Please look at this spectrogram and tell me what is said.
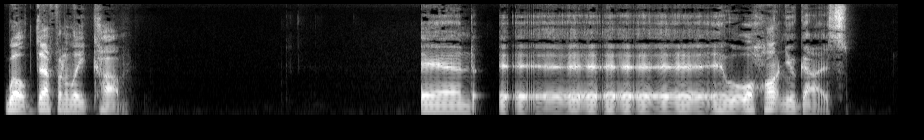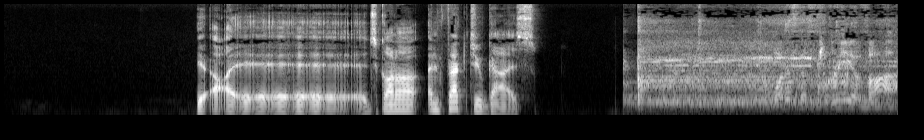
will definitely come. And it, it, it, it, will haunt you guys. Uh, it's gonna infect you guys. What if the three of us?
